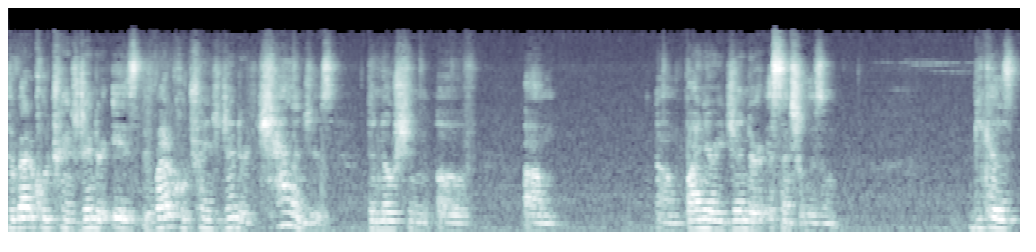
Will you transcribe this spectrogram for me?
the radical transgender is, the radical transgender challenges the notion of um, um, binary gender essentialism because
